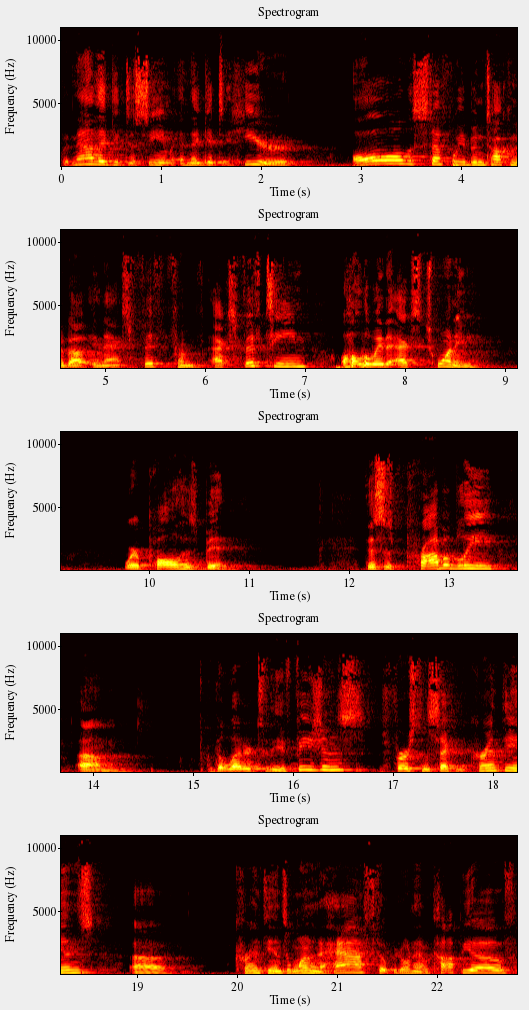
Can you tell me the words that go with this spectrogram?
But now they get to see him and they get to hear all the stuff we've been talking about in Acts 5, from Acts 15 all the way to Acts 20, where Paul has been. This is probably um, the letter to the Ephesians, 1st and 2nd Corinthians, uh, Corinthians one and a half that we don't have a copy of.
